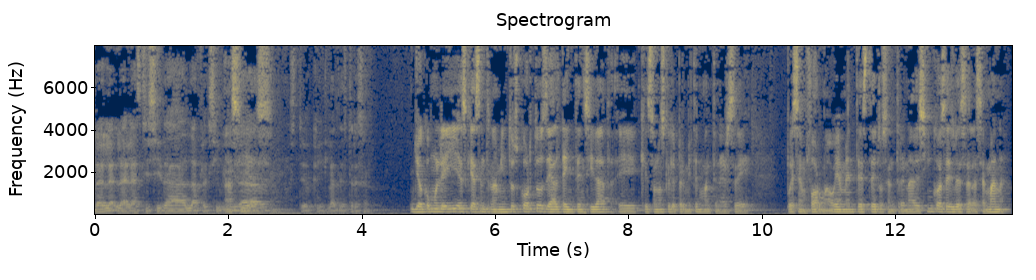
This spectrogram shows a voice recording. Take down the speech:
la, elasticidad, la flexibilidad, este, la destreza. Yo como leí es que hace entrenamientos cortos de alta intensidad, que son los que le permiten mantenerse pues en forma. Obviamente este los entrena de 5 a 6 veces a la semana.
